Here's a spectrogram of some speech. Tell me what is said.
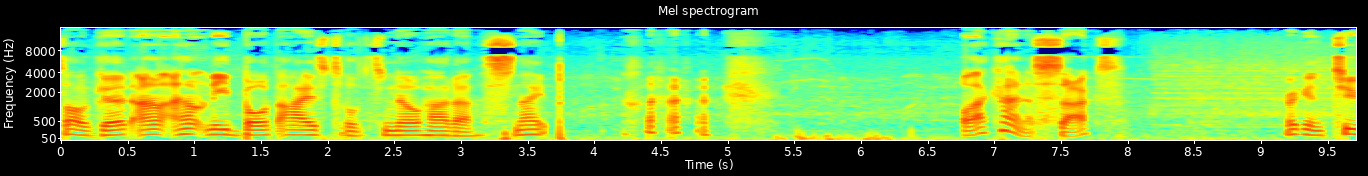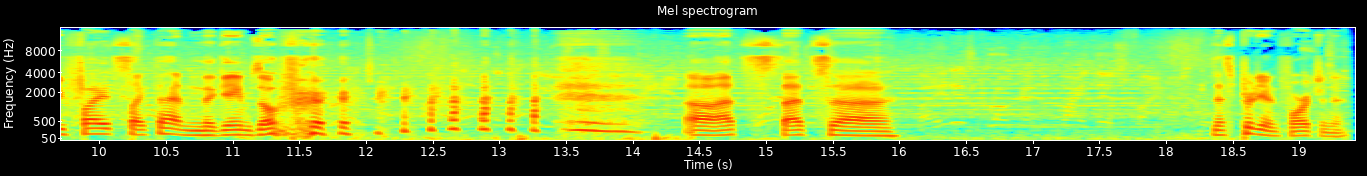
It's all good. I don't, I don't need both eyes to, to know how to snipe. well, that kind of sucks. Freaking two fights like that and the game's over. oh, that's that's uh, that's pretty unfortunate.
